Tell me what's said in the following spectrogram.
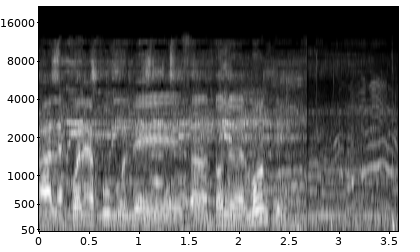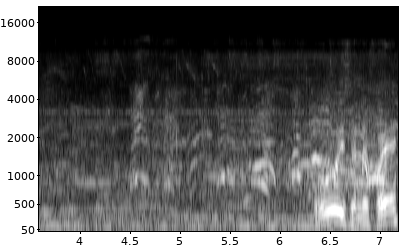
a la Escuela de Fútbol de San Antonio del Monte. Uy, se le fue.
